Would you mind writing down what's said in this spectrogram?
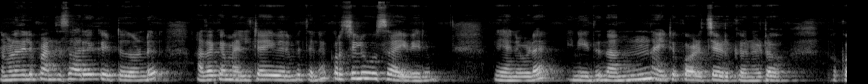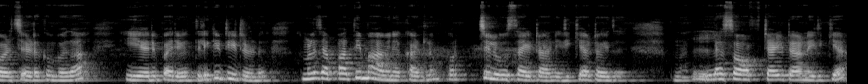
നമ്മളിതിൽ പഞ്ചസാരയൊക്കെ ഇട്ടതുകൊണ്ട് അതൊക്കെ മെൽറ്റായി വരുമ്പോൾ തന്നെ കുറച്ച് ലൂസായി വരും. ഞാനിവിടെ ഇനി ഇത് നന്നായിട്ട് കുഴച്ചെടുക്കുകയാണ് കേട്ടോ. അപ്പോൾ കുഴച്ചെടുക്കുമ്പോൾ ഇതാ ഈ ഒരു പരുവത്തിൽ കിട്ടിയിട്ടുണ്ട്. നമ്മൾ ചപ്പാത്തി മാവിനെക്കാട്ടിലും കുറച്ച് ലൂസായിട്ടാണ് ഇരിക്കുക കേട്ടോ ഇത്. നല്ല സോഫ്റ്റ് ആയിട്ടാണ് ഇരിക്കുക.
